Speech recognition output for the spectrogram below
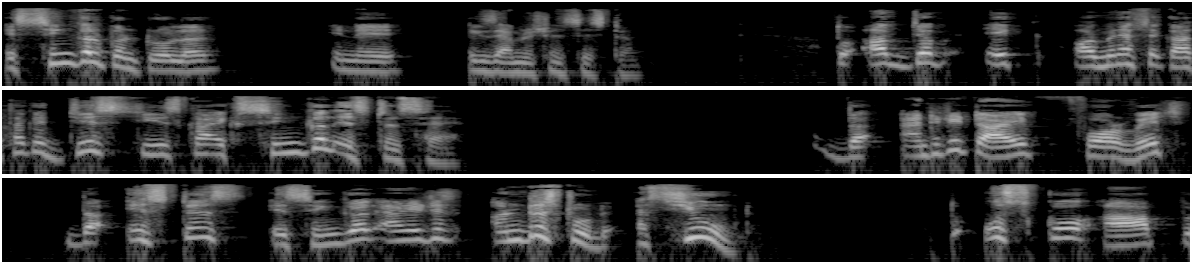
a single controller in a examination system تو اب جب ایک اور میں نے آپ سے کہا تھا کہ جس چیز کا ایک سنگل انسٹنس ہے the entity type for which the instance is single and it is understood assumed تو اس کو آپ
